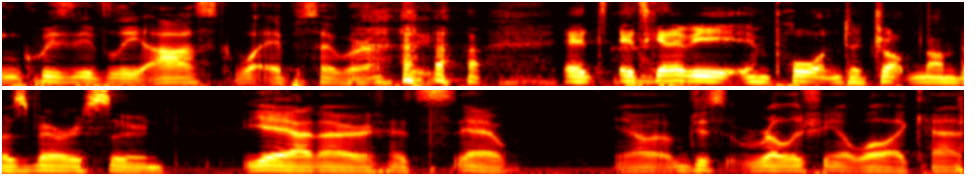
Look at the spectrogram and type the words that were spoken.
inquisitively asked what episode we're up to. it's it's going to be important to drop numbers very soon. Yeah, I know. It's yeah, you know, I'm just relishing it while I can.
